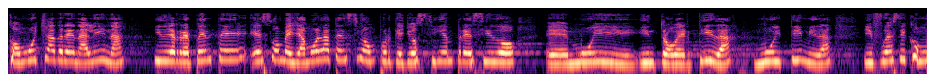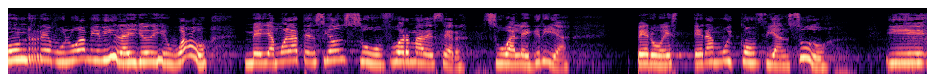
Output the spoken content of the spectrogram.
con mucha adrenalina y de repente eso me llamó la atención porque yo siempre he sido eh, muy introvertida, muy tímida y fue así como un revolú a mi vida y yo dije, wow, me llamó la atención su forma de ser, su alegría pero era muy confianzudo. Y,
